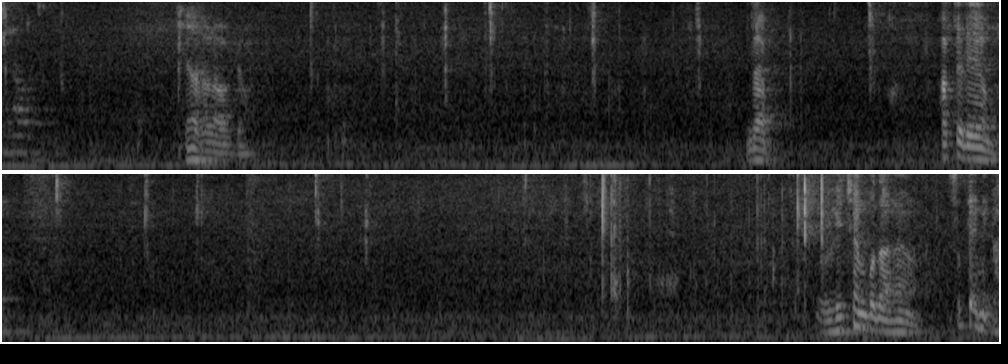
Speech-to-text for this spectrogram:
잘 나오죠. 진짜 잘 나오죠. 네. 확실히 리첸보다는 스팸이다.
